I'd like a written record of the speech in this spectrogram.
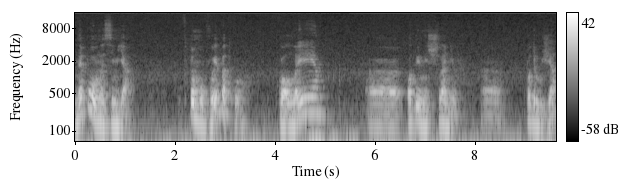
Неповна сім'я в тому випадку, коли е, один із членів е, подружжя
